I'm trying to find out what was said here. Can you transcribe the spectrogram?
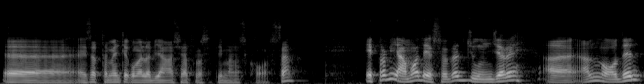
eh, esattamente come l'abbiamo lasciato la settimana scorsa, e proviamo adesso ad aggiungere uh, al model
